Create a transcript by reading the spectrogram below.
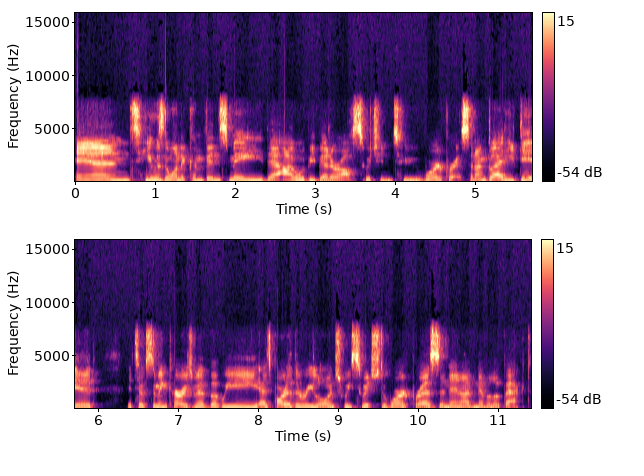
And he was the one that convinced me that I would be better off switching to WordPress. And I'm glad he did. It took some encouragement, but we, as part of the relaunch, we switched to WordPress, and then I've never looked back.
